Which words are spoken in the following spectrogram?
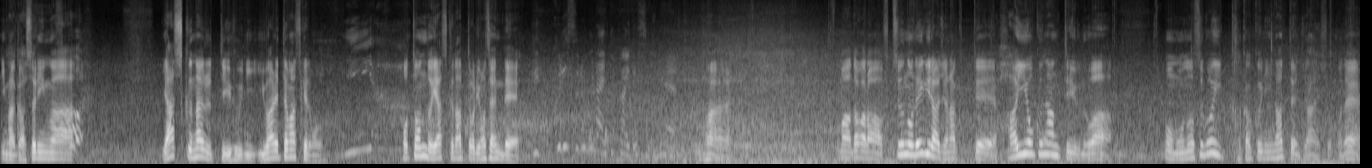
今ガソリンは安くなるっていうふうに言われてますけどもほとんど安くなっておりませんでーびっくりするぐらい高いですよねはい。まあだから普通のレギュラーじゃなくて廃屋なんていうのはもうものすごい価格になってるんじゃないでしょうかね、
